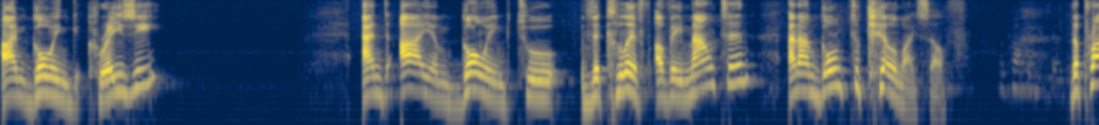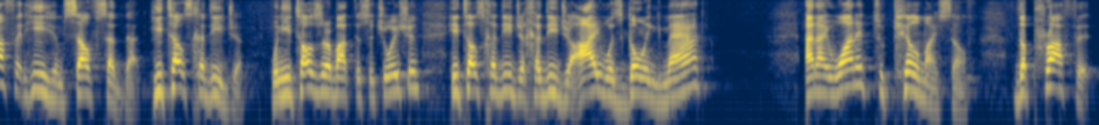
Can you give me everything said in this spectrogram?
I'm going crazy and I am going to the cliff of a mountain and I'm going to kill myself. The Prophet, he himself said that. He tells Khadija, when he tells her about the situation, he tells Khadija, Khadija, I was going mad and I wanted to kill myself. The Prophet,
